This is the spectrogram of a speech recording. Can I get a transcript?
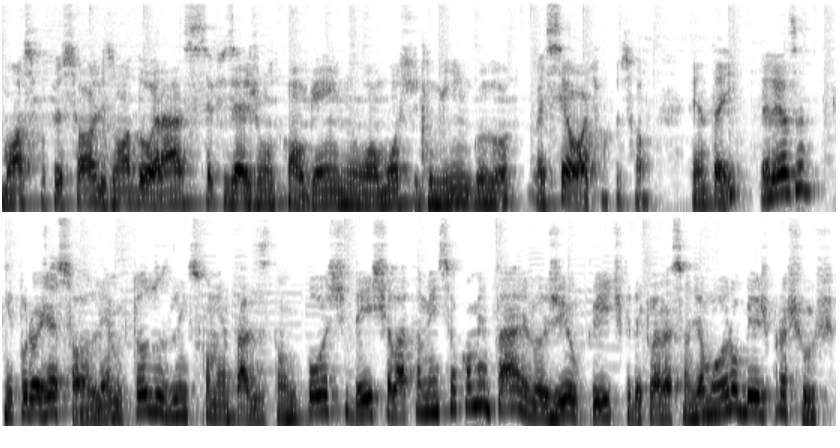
mostra pro pessoal, eles vão adorar se você fizer junto com alguém no almoço de domingo, vai ser ótimo, pessoal. Tenta aí, beleza? E por hoje é só. Lembre que todos os links comentados estão no post. Deixe lá também seu comentário, elogio, crítica, declaração de amor ou beijo para Xuxa.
